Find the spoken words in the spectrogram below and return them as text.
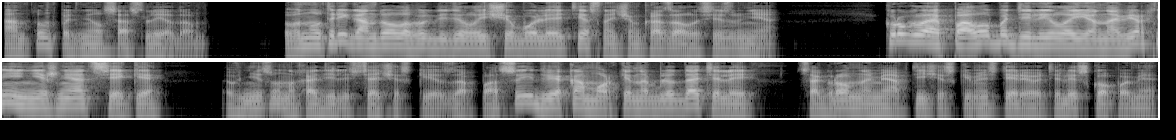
Антон поднялся следом. Внутри гондола выглядела еще более тесно, чем казалось извне. Круглая палуба делила ее на верхние и нижние отсеки. Внизу находились всяческие запасы и две коморки наблюдателей с огромными оптическими стереотелескопами.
